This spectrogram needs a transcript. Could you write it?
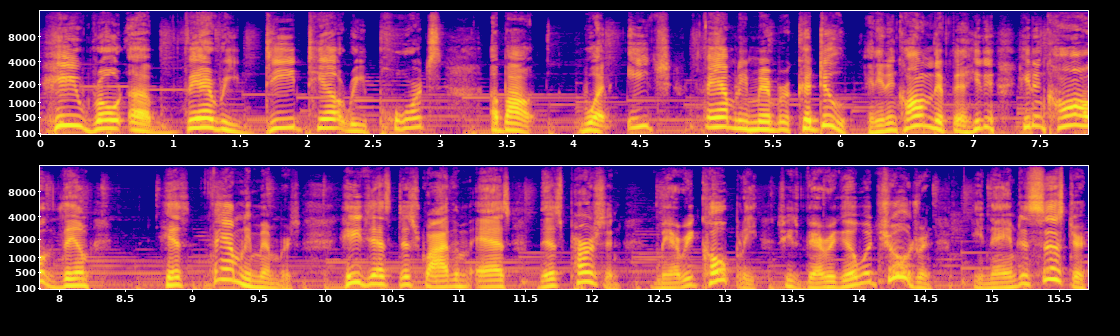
He wrote up very detailed reports about what each family member could do. And he didn't call them their family. he didn't, he didn't call them his family members. He just described them as this person, Mary Copley. She's very good with children. He named his sister.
